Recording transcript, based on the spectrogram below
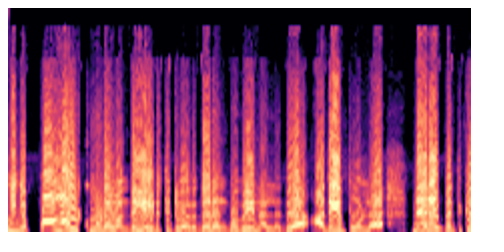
நீங்க பால் கூட வந்து எடுத்துட்டு வர்றது ரொம்பவே நல்லது. அதே போல நிறைய பேத்துக்கு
